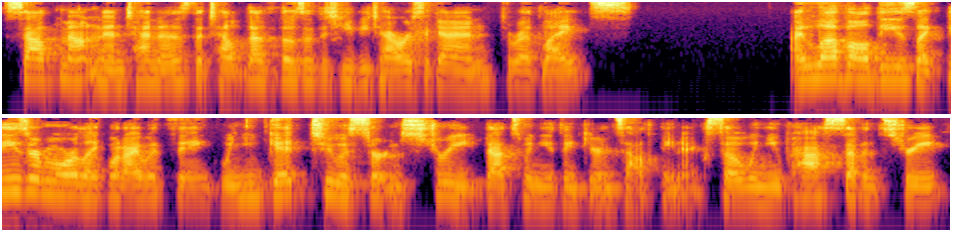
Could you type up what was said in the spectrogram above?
South Mountain antennas, the tel- that, those are the TV towers again, the red lights. I love all these. Like these are more like what I would think when you get to a certain street, that's when you think you're in South Phoenix. So when you pass 7th Street,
